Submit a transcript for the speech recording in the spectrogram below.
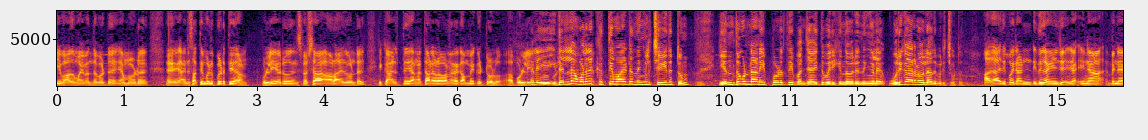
ഈ വാദവുമായി ബന്ധപ്പെട്ട് നമ്മളോട് അതിന്റെ സത്യം വെളിപ്പെടുത്തിയതാണ്. പുള്ളി ഒരു സ്പെഷ്യൽ ആളായതുകൊണ്ട് ഇക്കാലത്ത് അങ്ങനത്തെ ആളുകളെ വളരെ കമ്മി കിട്ടുള്ളൂ. ആ പുള്ളി ഇതെല്ലാം വളരെ കൃത്യമായിട്ട് നിങ്ങൾ ചെയ്തിട്ടും എന്തുകൊണ്ടാണ് ഇപ്പോഴത്തെ ഈ പഞ്ചായത്ത് ഭരിക്കുന്നവർ നിങ്ങളെ ഒരു കാരണവുമില്ലാതെ പിരിച്ചുവിട്ടത്? അതായത് ഇപ്പോൾ രണ്ട് ഇത് കഴിഞ്ഞ് ഞാൻ പിന്നെ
